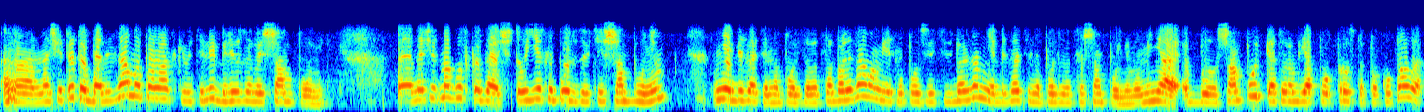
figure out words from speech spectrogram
А, значит, это бальзам ополаскиватель или березовый шампунь. А, значит, могу сказать, что если пользуетесь шампунем, не обязательно пользоваться бальзамом. Если пользуетесь бальзамом, не обязательно пользоваться шампунем. У меня был шампунь, которым я по просто покупала.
